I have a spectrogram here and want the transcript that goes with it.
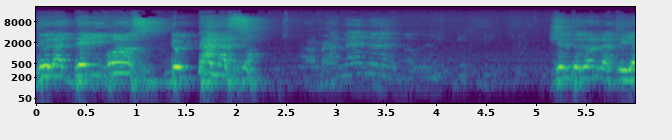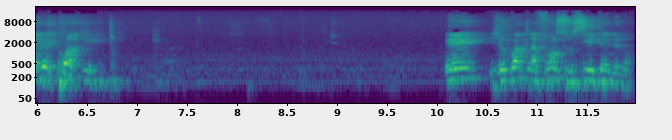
de la délivrance de ta nation. Amen. Je te donne la clé. Il y avait trois clés. Et je crois que la France aussi était dedans.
